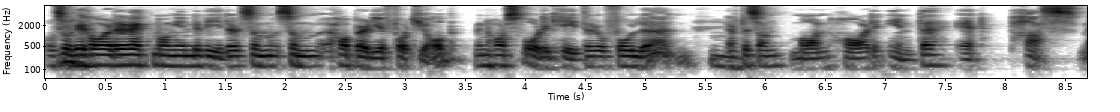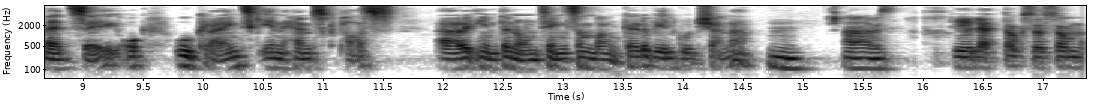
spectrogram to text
Och så vi har rätt många individer som, som har börjat få jobb men har svårigheter att få lön eftersom man har inte ett pass med sig och ukrainsk inhemsk pass är inte någonting som banker vill godkänna. Ja, visst. det är ju lätt också som...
